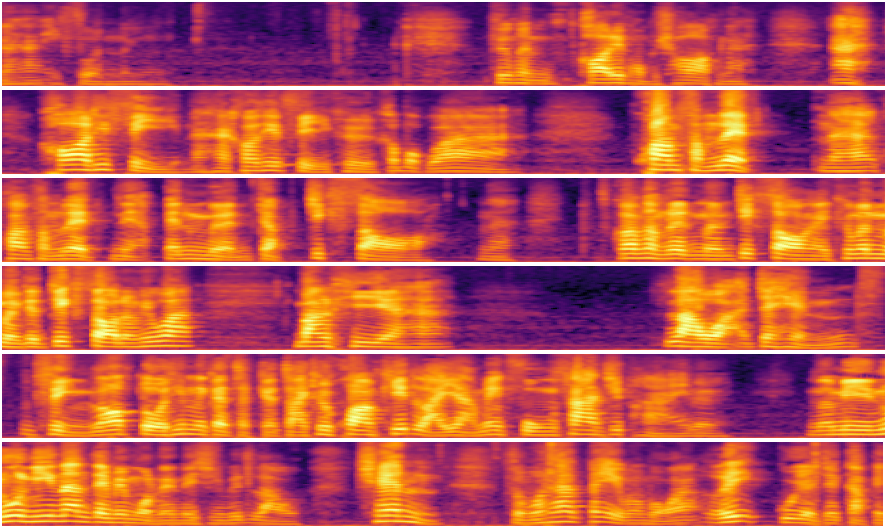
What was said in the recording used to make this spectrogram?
นะฮะอีกส่วนหนึ่งซึ่งเป็นข้อที่ผมชอบนะอะข้อที่สี่นะฮะข้อที่สี่คือเขาบอกว่า ความสำเร็จนะฮะความสำเร็จเนี่ยเป็นเหมือนกับจิ๊กซอว์นะความสำเร็จเหมือนจิ๊กซอว์ไงคือมันเหมือนกับจิ๊กซอว์ตรงที่ว่าบางทีอะฮะเราอะจะเห็นสิ่งรอบตัวที่มันกระจัดกระจายคือความคิดหลายอย่างไม่ฟุ้งซ่านชิบหายเลย มันมีนู่นนี่นั่นเต็มไปหมดเลยในชีวิตเรา เช่น สมมติถ้าพระเอกมันบอกว่า เอ้ย กูอยากจะกลับไป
